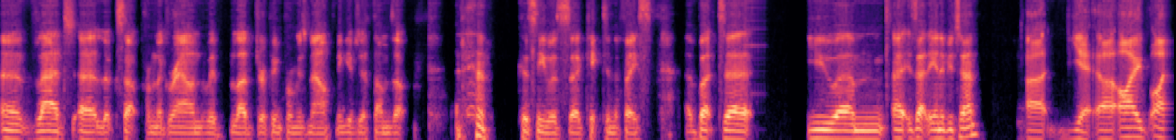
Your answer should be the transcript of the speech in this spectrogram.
Uh, Vlad uh, looks up from the ground with blood dripping from his mouth and he gives you a thumbs up because he was uh, kicked in the face. But uh, you, um, uh, is that the end of your turn? Uh, yeah, uh, I, uh,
